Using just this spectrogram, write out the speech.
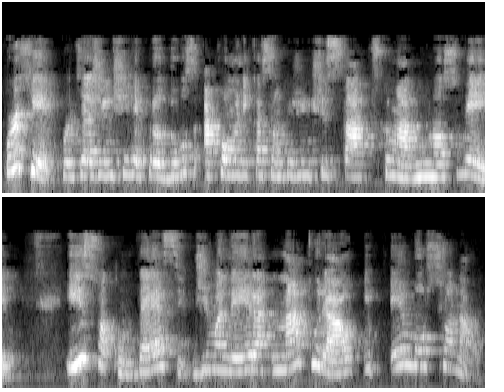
Por quê? Porque a gente reproduz a comunicação que a gente está acostumado no nosso meio. Isso acontece de maneira natural e emocional.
